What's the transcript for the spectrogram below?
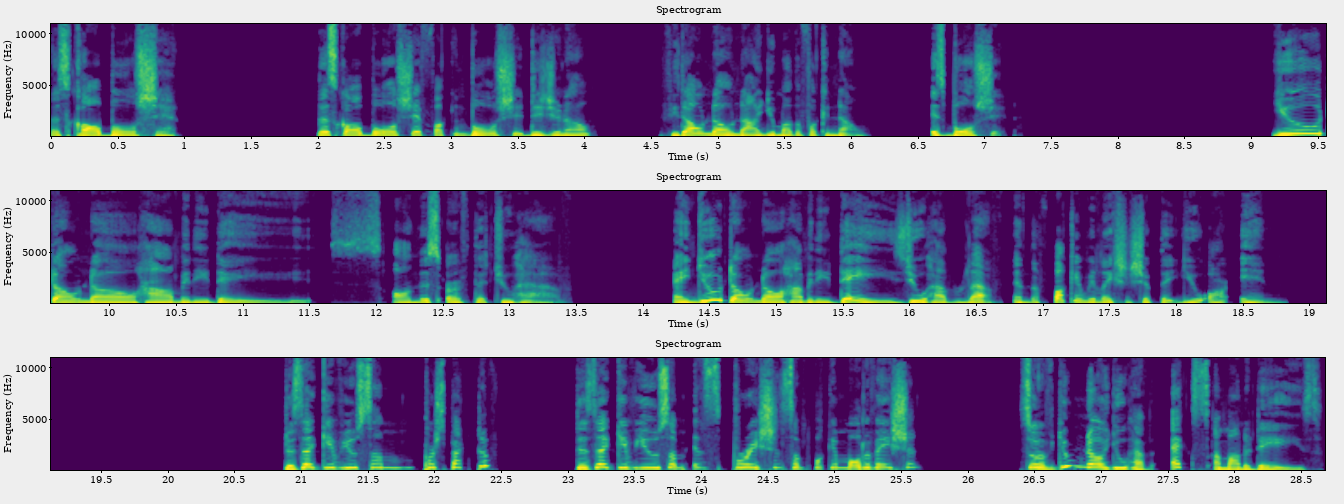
Let's call bullshit. Let's call bullshit fucking bullshit. Did you know? If you don't know, now you motherfucking know. It's bullshit. You don't know how many days on this earth that you have. And you don't know how many days you have left in the fucking relationship that you are in. Does that give you some perspective? Does that give you some inspiration, some fucking motivation? So if you know you have X amount of days,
